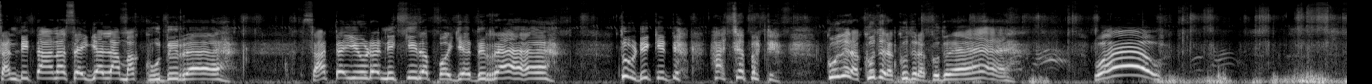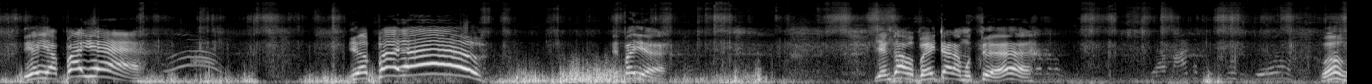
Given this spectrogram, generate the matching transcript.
சண்டித்தான செய்யலாமா குதிரை. சட்டையோட நிக்கிறப்போ எதிர. துடிக்கிட்டு அச்சப்பட்டு. குதிரை குதிரை குதிரை குதிரை. ஓ ஏய் அப்பாயே. எப்பாயோ. எப்பாய. எங்க அவ போயிட்டாடா முத்து? ஓ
